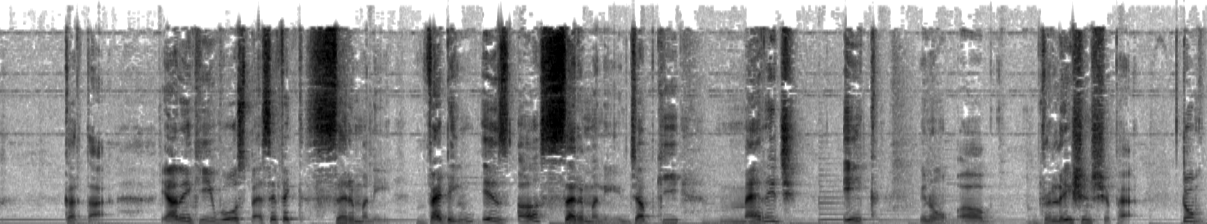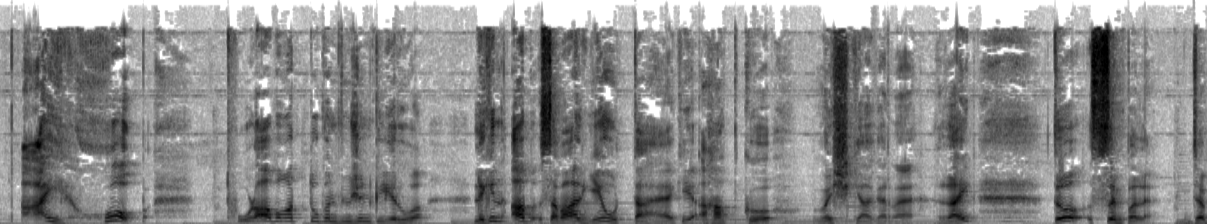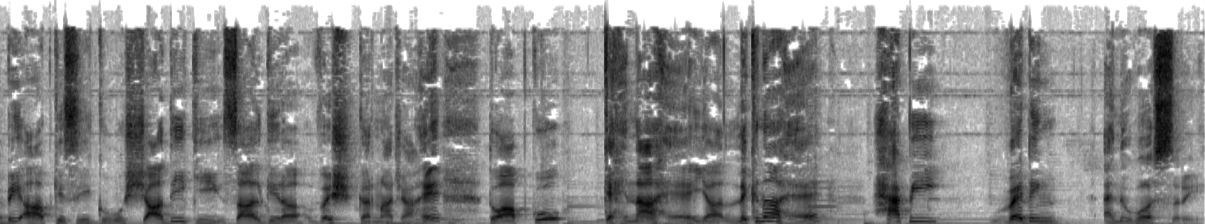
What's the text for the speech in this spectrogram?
करता है। यानी कि वो specific ceremony wedding is a ceremony जबकि मैरिज एक यू नो रिलेशनशिप है. तो आई होप थोड़ा बहुत तो कंफ्यूजन क्लियर हुआ, लेकिन अब सवाल ये उठता है कि आपको विश क्या करना है राइट तो सिंपल है. जब भी आप किसी को शादी की सालगिरह विश करना चाहें तो आपको कहना है या लिखना है हैप्पी वेडिंग एनिवर्सरी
